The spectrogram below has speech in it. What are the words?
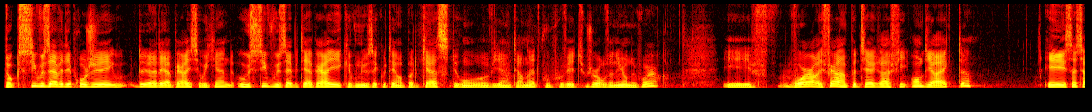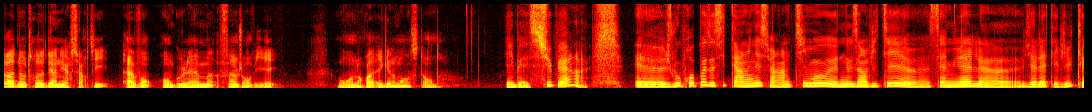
Donc si vous avez des projets d'aller à Paris ce week-end, ou si vous habitez à Paris et que vous nous écoutez en podcast ou via Internet, vous pouvez toujours venir nous voir et voir et faire un peu de sérigraphie en direct. Et ce sera notre dernière sortie avant Angoulême, fin janvier, où on aura également un stand. Eh bien, super. Euh, je vous propose aussi de terminer sur un petit mot de nos invités, euh, Samuel, euh, Violette et Luc.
